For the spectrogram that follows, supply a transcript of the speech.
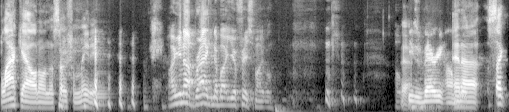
blackout on the social media. Are you not bragging about your fish, Michael? Yeah. He's very humble. and uh, sec-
